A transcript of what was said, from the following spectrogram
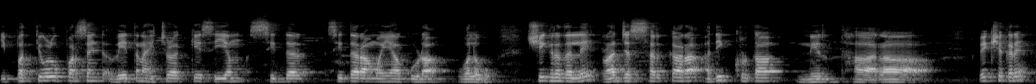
ಇಪ್ಪತ್ತೇಳು ಪರ್ಸೆಂಟ್ ವೇತನ ಹೆಚ್ಚಳಕ್ಕೆ ಸಿಎಂ ಸಿದ್ದ, ಸಿದ್ದರಾಮಯ್ಯ ಕೂಡ ಒಲವು. ಶೀಘ್ರದಲ್ಲೇ ರಾಜ್ಯ ಸರ್ಕಾರ ಅಧಿಕೃತ ನಿರ್ಧಾರ. ವೀಕ್ಷಕರೇ,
